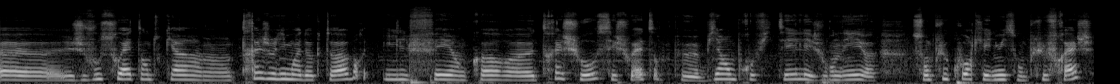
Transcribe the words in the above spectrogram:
Euh, je vous souhaite en tout cas un très joli mois d'octobre. Il fait encore euh, très chaud, c'est chouette, on peut bien en profiter. Les journées euh, sont plus courtes, les nuits sont plus fraîches,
